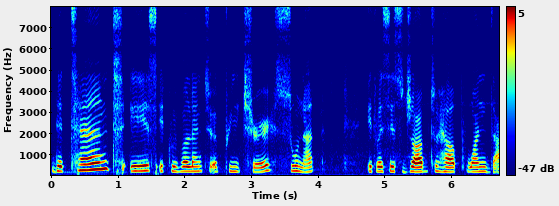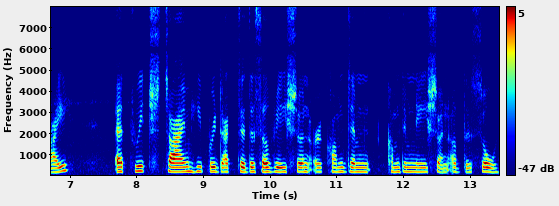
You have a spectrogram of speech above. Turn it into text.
The tent is equivalent to a preacher, sunat. It was his job to help one die at which time he predicted the salvation or condemn, condemnation of the soul.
